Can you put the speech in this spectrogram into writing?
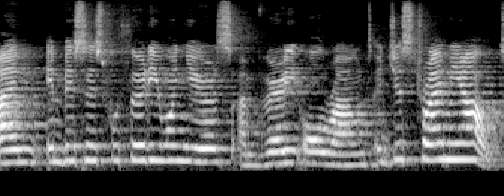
I'm in business for 31 years. I'm very all round and just try me out.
